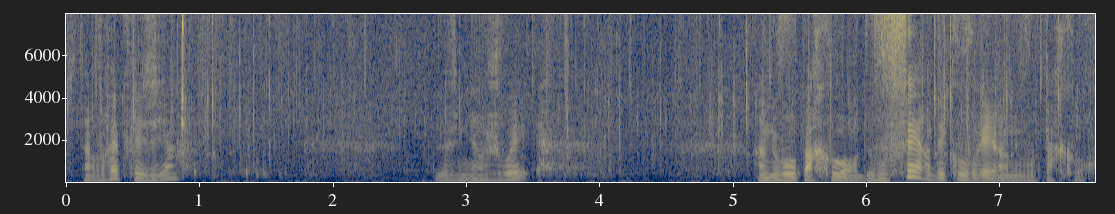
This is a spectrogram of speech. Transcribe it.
c'est un vrai plaisir de venir jouer un nouveau parcours, de vous faire découvrir un nouveau parcours.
